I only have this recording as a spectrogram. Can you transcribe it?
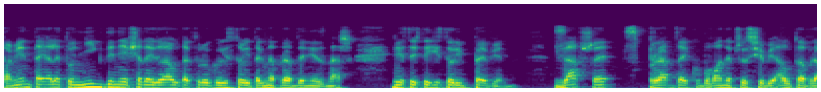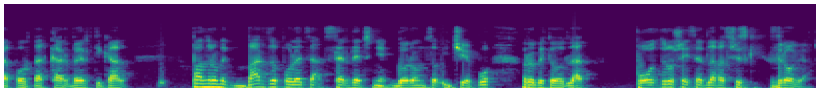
Pamiętaj, ale to nigdy nie wsiadaj do auta, którego historii tak naprawdę nie znasz. Nie jesteś tej historii pewien. Zawsze sprawdzaj kupowane przez siebie auta w raportach Car Vertical. Pan Romek bardzo poleca, serdecznie, gorąco i ciepło. Robię to od lat. Pozdro 600 dla Was wszystkich. Zdrowia.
